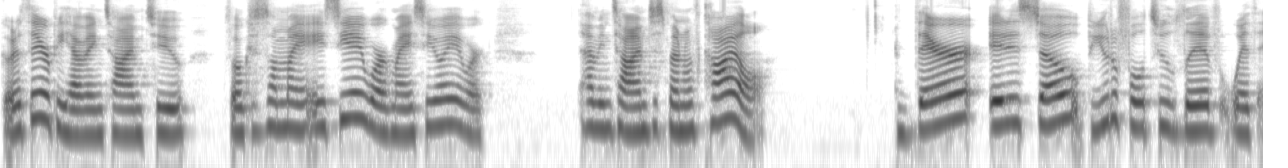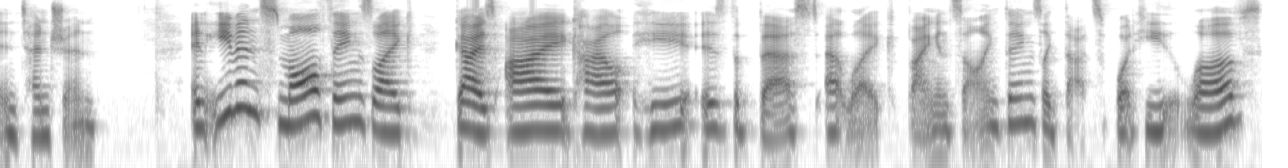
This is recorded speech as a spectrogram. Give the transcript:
go to therapy, having time to focus on my ACA work, my ACOA work, having time to spend with Kyle. There, it is so beautiful to live with intention. And even small things like, guys, I, Kyle, he is the best at like buying and selling things. Like, that's what he loves.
